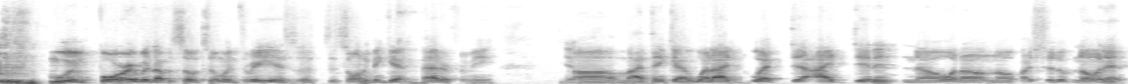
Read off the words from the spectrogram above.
moving forward with episode two and three is it's only been getting better for me. Yeah. Um, I think that what I what I didn't know, and I don't know if I should have known it,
